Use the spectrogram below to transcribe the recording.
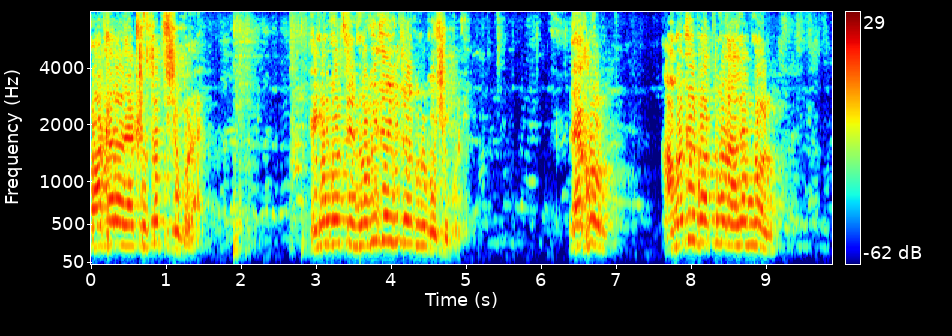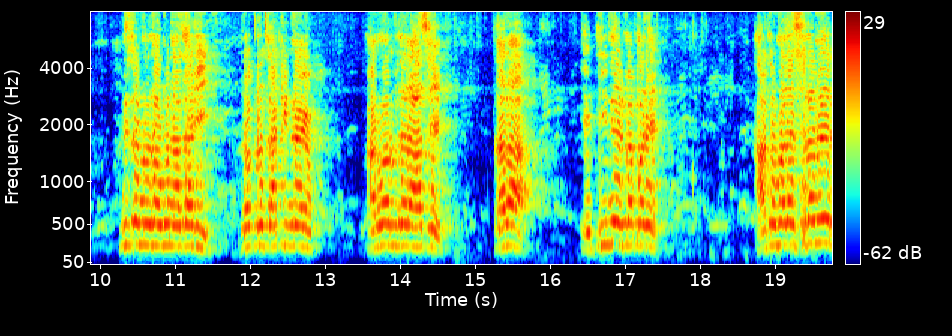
বাখারার একশো ছত্রিশ নম্বর আয়। এখানে বলছে নবীদের ভিতরে কোনো বৈষম্য নেই। এখন আমাদের বর্তমান আলেমগণ মিজানুর রহমান আজারি ডক্টর জাকির নায়ক আরও আরও যারা আছে তারা এই দিনের ব্যাপারে আদম আলাহ ইসলামের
